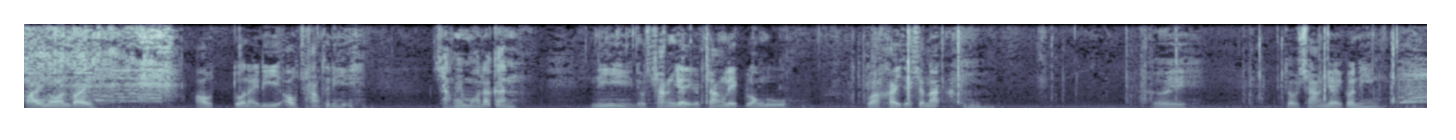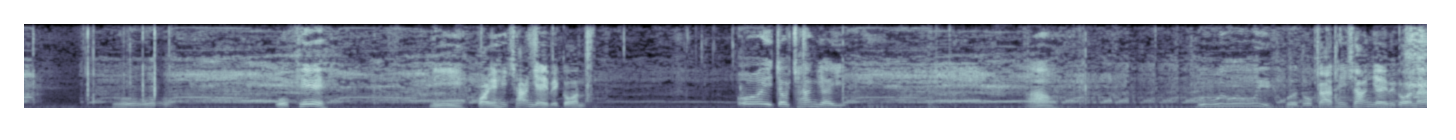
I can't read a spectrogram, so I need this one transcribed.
ไปนอนไป เอาตัวไหนดี เอาช้างตัวนี้ ช้างแม่มอสแล้วกัน นี่ เดี๋ยวช้างใหญ่กับช้างเล็กลองดู ว่าใครจะชนะ เฮ้ย เจ้าช้างใหญ่ก็นิ่ง โอ้โหโอเค นี่ ปล่อยให้ช้างใหญ่ไปก่อน โอ้ย เจ้าช้างใหญ่ อ้าวอุ้ยอุ้ยอุ้ยเปิดโอกาสให้ช้างใหญ่ไปก่อนนะ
